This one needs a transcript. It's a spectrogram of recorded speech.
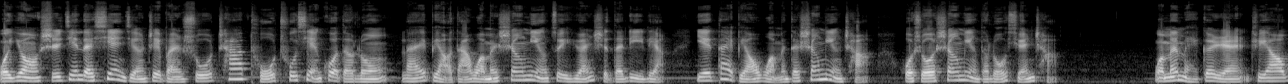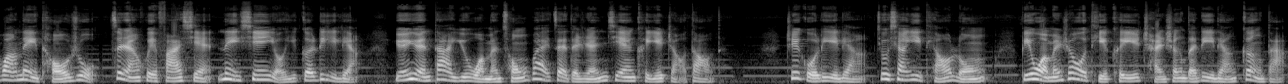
我用《时间的陷阱》这本书插图出现过的龙来表达我们生命最原始的力量。也代表我们的生命场，或说生命的螺旋场。我们每个人只要往内投入，自然会发现内心有一个力量，远远大于我们从外在的人间可以找到的。这股力量就像一条龙，比我们肉体可以产生的力量更大，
